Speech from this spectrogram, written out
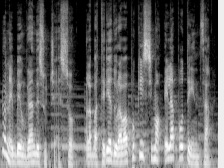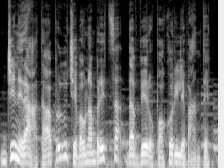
non ebbe un grande successo. La batteria durava pochissimo e la potenza generata produceva una brezza davvero poco rilevante.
